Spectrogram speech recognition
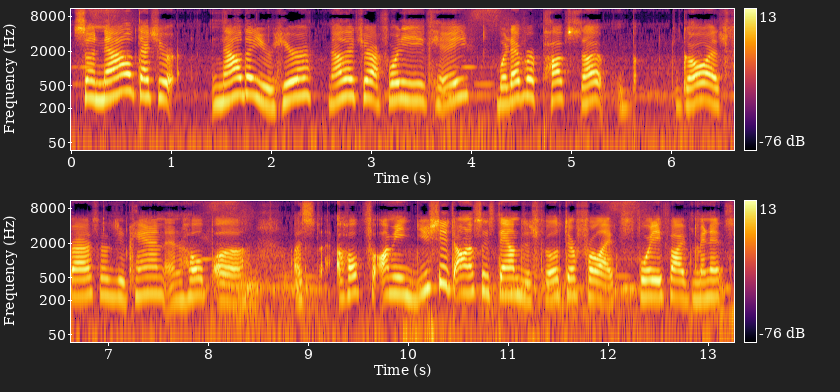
So now that you're now that you're here, now that you're at 48k, whatever pops up, go as fast as you can and hope uh a, hope I mean you should honestly stay on this filter for like 45 minutes.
